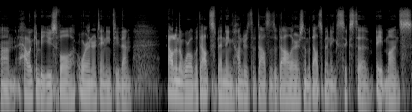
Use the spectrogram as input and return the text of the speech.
um, how it can be useful or entertaining to them out in the world without spending hundreds of thousands of dollars and without spending six to eight months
